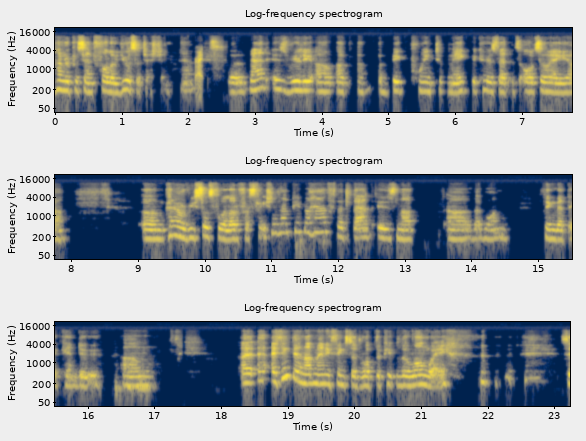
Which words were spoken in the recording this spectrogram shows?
100% follow your suggestion. Yeah. Right. So that is really a, a, a, big point to make because that it's also a uh, um, kind of a resource for a lot of frustrations that people have that that is not uh, the one thing that they can do. Um, I, I think there are not many things that rub the people the wrong way. so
